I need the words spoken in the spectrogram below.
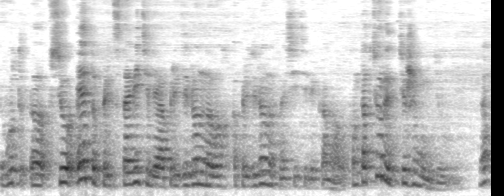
Вот э, все это представители определенных, определенных носителей канала. Контактеры это те же медиумы. Да?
